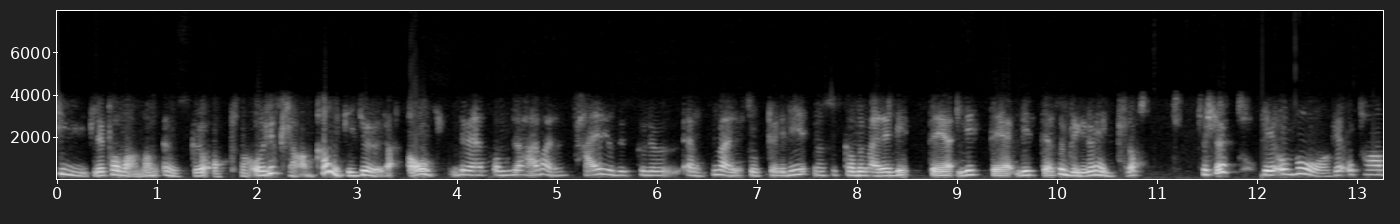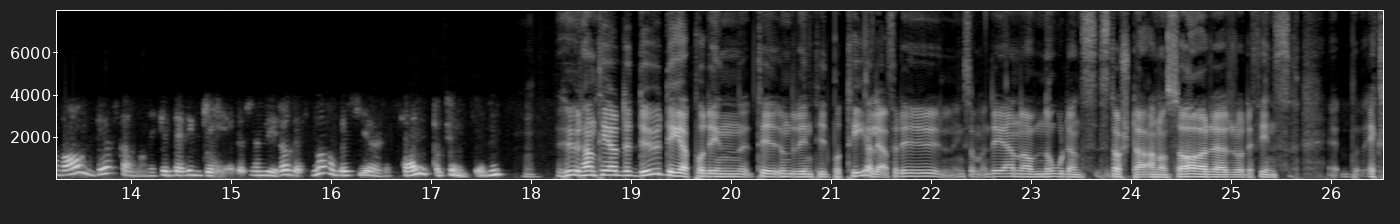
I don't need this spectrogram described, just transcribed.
tydlig på vad man önskar att uppnå. Och reklam kan inte göra allt. Du vet, Om det här var en färg och du skulle enten vara sort eller vit, men så ska du vara lite det, lite det, lite det, så blir du helt kross till slut. Det att våga och ta val, det ska man inte delegera till en byrå. Det ska man faktiskt göra själv på kundsidan. Mm. Hur hanterade du det på din under din tid på Telia? För det är ju liksom, det är en av Nordens största annonsörer och det finns eh, ex,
